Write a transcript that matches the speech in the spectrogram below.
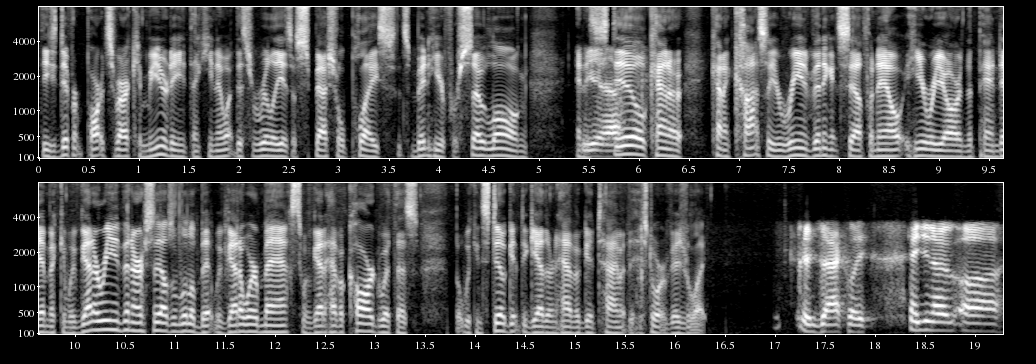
these different parts of our community and think, you know what, this really is a special place. It's been here for so long. And it's Yeah. still kind of, kind of constantly reinventing itself. And now here we are in the pandemic, and we've got to reinvent ourselves a little bit. We've got to wear masks. We've got to have a card with us, but we can still get together and have a good time at the historic Visualite. Exactly, and you know, uh,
